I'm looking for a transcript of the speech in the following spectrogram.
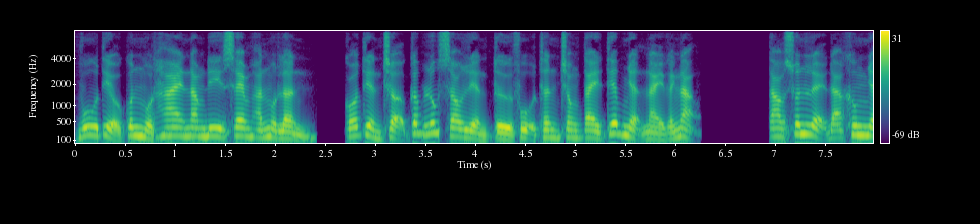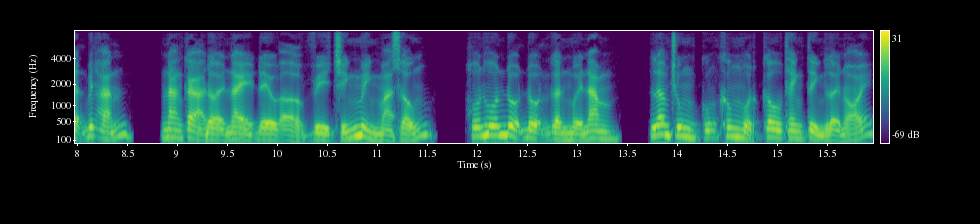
Vu tiểu quân một hai năm đi xem hắn một lần, có tiền trợ cấp lúc sau liền từ phụ thân trong tay tiếp nhận này gánh nặng. Tào Xuân Lệ đã không nhận biết hắn, nàng cả đời này đều ở vì chính mình mà sống, hôn hôn độn độn gần 10 năm, Lâm Trung cũng không một câu thanh tỉnh lời nói.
